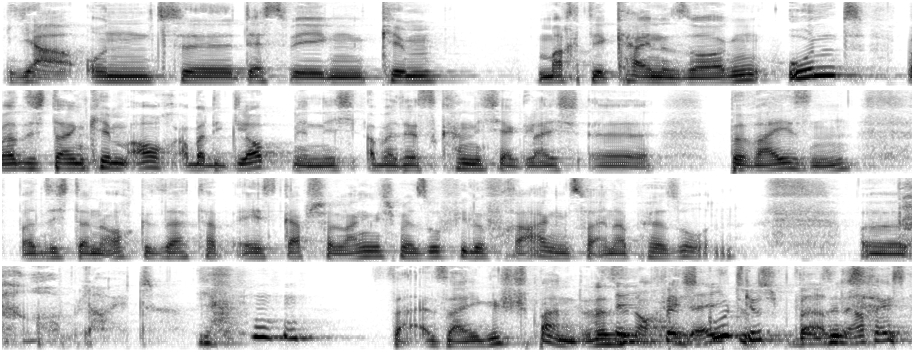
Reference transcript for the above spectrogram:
ja, und äh, deswegen, Kim, mach dir keine Sorgen. Und was ich dann Kim auch, aber die glaubt mir nicht, aber das kann ich ja gleich äh, beweisen, weil ich dann auch gesagt habe, ey, es gab schon lange nicht mehr so viele Fragen zu einer Person. Äh, Warum, Leute? Ja. Sei, sei gespannt. Und das sind ich auch echt gute. Das sind auch echt,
